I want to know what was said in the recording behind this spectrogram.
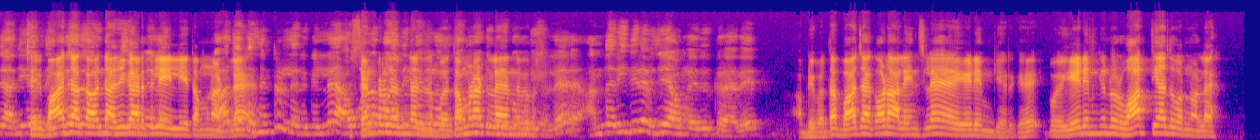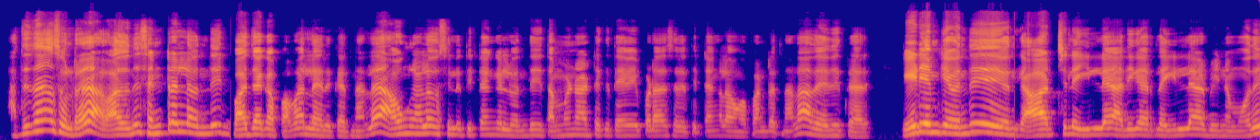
சரி அதிகாரத்துல பாஜக வந்து அதிகாரத்திலே இல்லையே தமிழ்நாட்டில். பாஜக சென்ட்ரல்ல இருக்குல்ல பாதி இருந்தா தமிழ்நாட்டுல இருந்து-. அந்த ரீதியில விஜய் அவங்களை எதிர்க்கிறாரு. அப்படி பார்த்தா பாஜகவோட அலைன்ஸில் ஏடிஎம்கே இருக்கு. இப்போ ஏடிஎம்கேன்ற ஒரு வார்த்தையாவது வரணும்ல? அதுதான் சொல்றேன். அது வந்து சென்ட்ரல்ல வந்து பாஜக பவர்ல இருக்கிறதுனால அவங்களால சில திட்டங்கள் வந்து தமிழ்நாட்டுக்கு தேவைப்படாத சில திட்டங்கள் அவங்க பண்றதுனால அதை எதிர்க்கிறாரு. ஏடிஎம்கே வந்து ஆட்சியில இல்ல அதிகாரத்துல இல்ல அப்படின்னும் போது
